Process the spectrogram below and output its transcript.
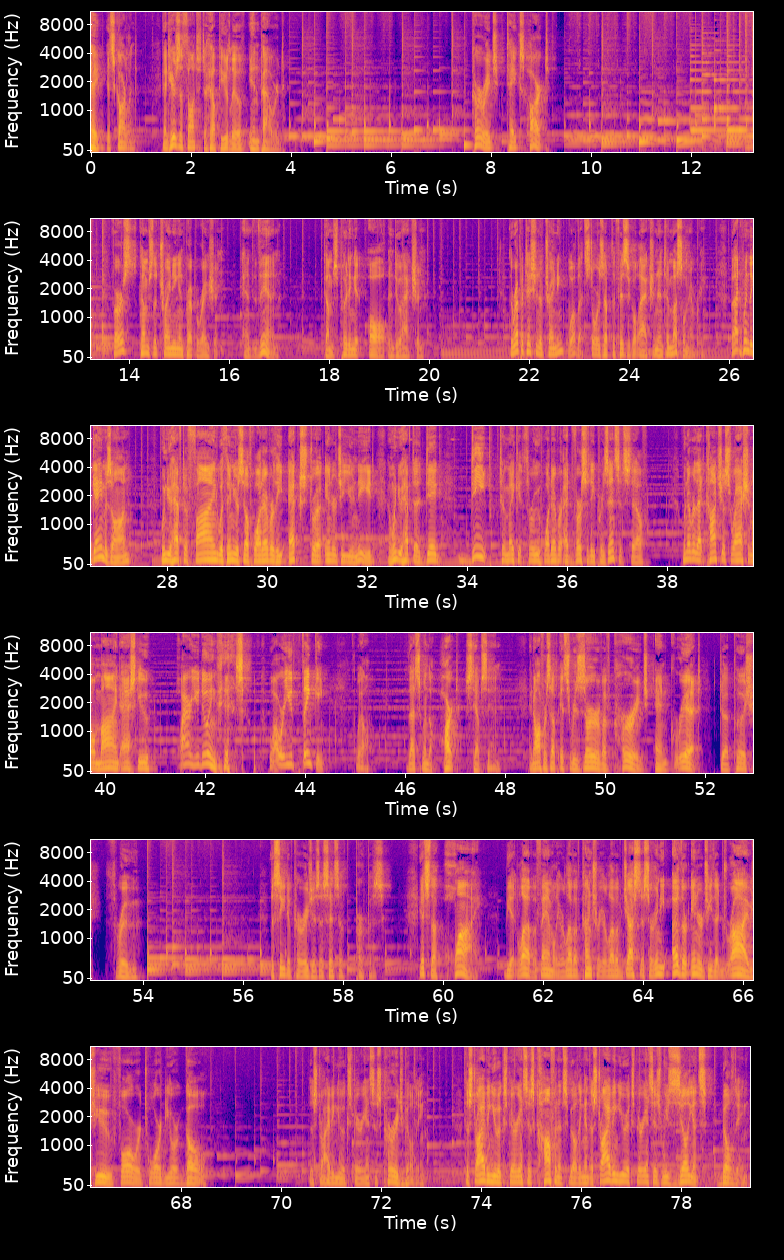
Hey, it's Garland, and here's a thought to help you live empowered. Courage takes heart. First comes the training and preparation, and then comes putting it all into action. The repetition of training, well, that stores up the physical action into muscle memory. But when the game is on, when you have to find within yourself whatever the extra energy you need, and when you have to dig deep to make it through whatever adversity presents itself, whenever that conscious, rational mind asks you, Why are you doing this? what were you thinking? Well, that's when the heart steps in and offers up its reserve of courage and grit to push through. The seed of courage is a sense of purpose. It's the why, be it love of family or love of country or love of justice or any other energy that drives you forward toward your goal. The striving you experience is courage building. The striving you experience is confidence building, and the striving you experience is resilience building.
